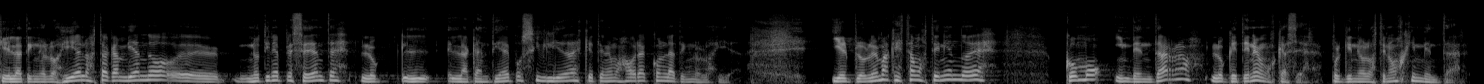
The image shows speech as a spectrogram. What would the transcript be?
que la tecnología lo está cambiando, eh, no tiene precedentes la cantidad de posibilidades que tenemos ahora con la tecnología. Y el problema que estamos teniendo es cómo inventarnos lo que tenemos que hacer, porque nos los tenemos que inventar.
